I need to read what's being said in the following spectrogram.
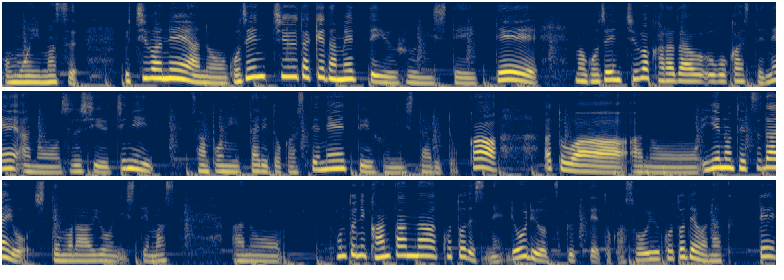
思います。うちはね、あの、午前中だけダメっていう風にしていて、まあ、午前中は体を動かしてね、あの、涼しいうちに散歩に行ったりとかしてねっていう風にしたりとか、あとは、あの、家の手伝いをしてもらうようにしてます。あの、本当に簡単なことですね。料理を作ってとかそういうことではなくって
